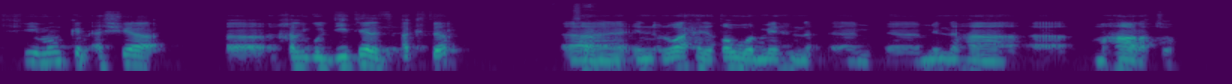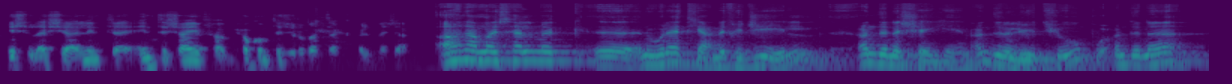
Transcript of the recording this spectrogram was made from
في ممكن أشياء آه، خلينا نقول details أكثر صح. إنه الواحد يطور آه، منها آه، مهارته إيش الأشياء اللي أنت أنت شايفها بحكم تجربتك في المجال أنا الله يسلمك آه، انولدت يعني في جيل عندنا شيئين عندنا اليوتيوب وعندنا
